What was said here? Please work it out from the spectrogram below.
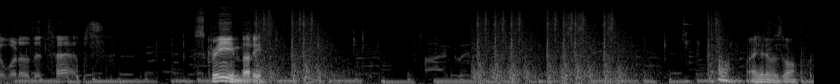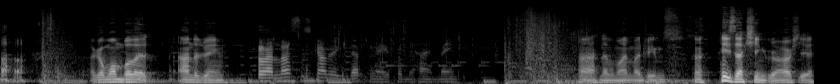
Yeah, what are the tabs? Scream, buddy. Oh, I hit him as well. I got one bullet and a dream. Well, Lust is coming definitely from behind main. Ah, never mind my dreams. He's actually in garage, yeah.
